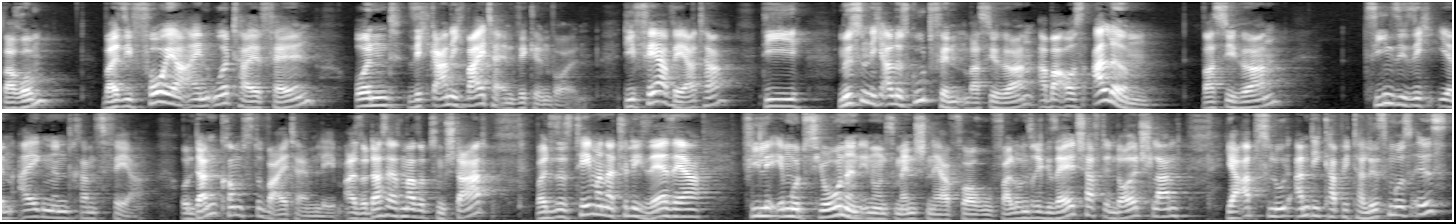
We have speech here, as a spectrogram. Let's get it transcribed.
Warum? Weil sie vorher ein Urteil fällen und sich gar nicht weiterentwickeln wollen. Die Verwerter, die müssen nicht alles gut finden, was sie hören, aber aus allem, was sie hören, ziehen sie sich ihren eigenen Transfer. Und dann kommst du weiter im Leben. Also das erstmal so zum Start, weil dieses Thema natürlich sehr, sehr viele Emotionen in uns Menschen hervorruft, weil unsere Gesellschaft in Deutschland ja absolut Antikapitalismus ist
